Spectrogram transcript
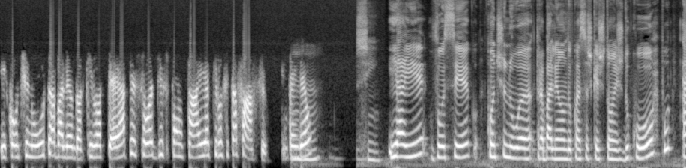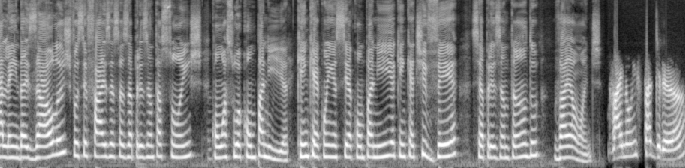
e continuo trabalhando aquilo até a pessoa despontar e aquilo ficar fácil. Entendeu? Uhum. Sim. E aí você continua trabalhando com essas questões do corpo. Além das aulas, você faz essas apresentações com a sua companhia. Quem quer conhecer a companhia, quem quer te ver se apresentando, vai aonde? Vai no Instagram,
